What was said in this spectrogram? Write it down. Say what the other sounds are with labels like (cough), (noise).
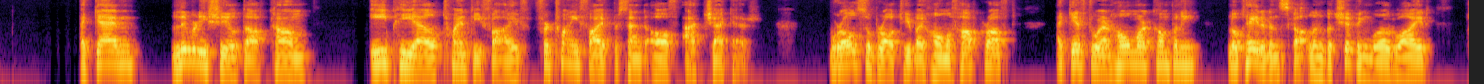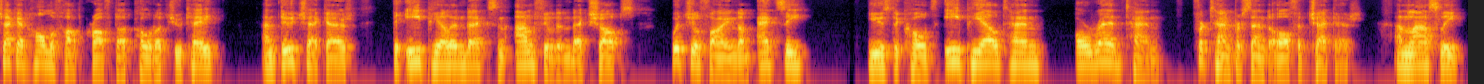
Again, libertyshield.com, EPL25 for 25% off at checkout. We're also brought to you by Home of Hopcroft, a giftware and homeware company located in Scotland but shipping worldwide. Check out homeofhopcroft.co.uk and do check out the EPL Index and Anfield Index shops, which you'll find on Etsy, use the codes EPL10 or RED10 for 10% off at checkout. And lastly,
